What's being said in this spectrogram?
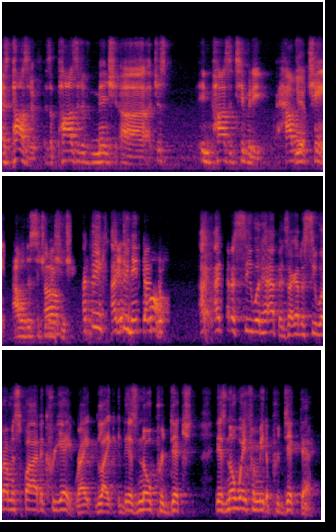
as positive, as a positive mention, uh, just in positivity. How will yeah. it change? How will the situation um, change? I think I think I, I got to see what happens. I got to see what I'm inspired to create. Right? Like there's no prediction. There's no way for me to predict that.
